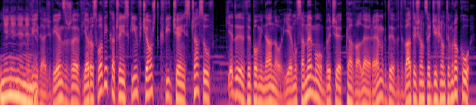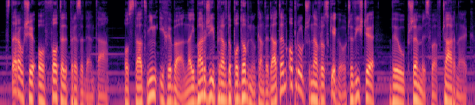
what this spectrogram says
Nie, nie, nie, nie, nie. Widać więc, że w Jarosławie Kaczyńskim wciąż tkwi cień z czasów, kiedy wypominano jemu samemu bycie kawalerem, gdy w 2010 roku starał się o fotel prezydenta. Ostatnim i chyba najbardziej prawdopodobnym kandydatem, oprócz Nawrockiego oczywiście, był Przemysław Czarnek.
